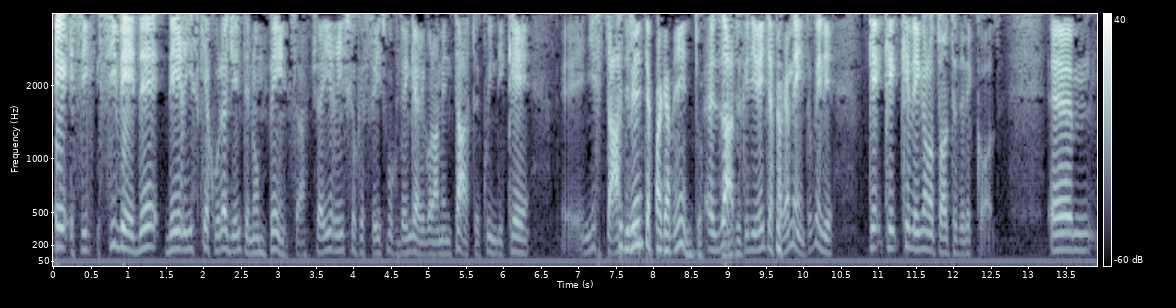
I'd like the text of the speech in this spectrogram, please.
e si, si, vede dei rischi a cui la gente non pensa, cioè il rischio che Facebook venga regolamentato e quindi che eh, gli stati... Che diventi a pagamento. Esatto, che diventi a pagamento, quindi che, che, che vengano tolte delle cose. Ehm,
